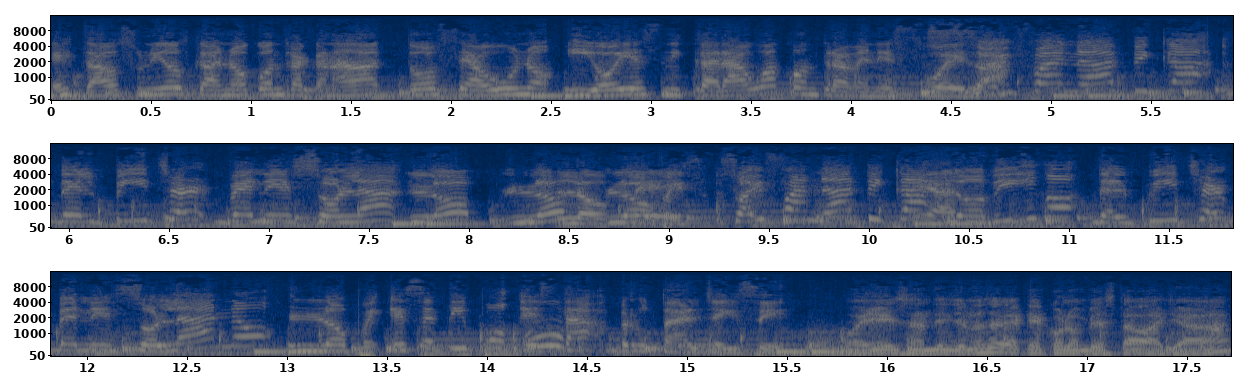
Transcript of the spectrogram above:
Estados Unidos ganó contra Canadá 12 a 1 y hoy es Nicaragua contra Venezuela. Soy fanática del pitcher venezolano López. López. Soy fanática, Yeah. lo digo, del pitcher venezolano López. Ese tipo está brutal, JC. Oye, Sandy, yo no sabía que Colombia estaba allá.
